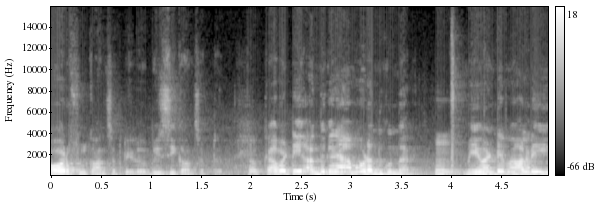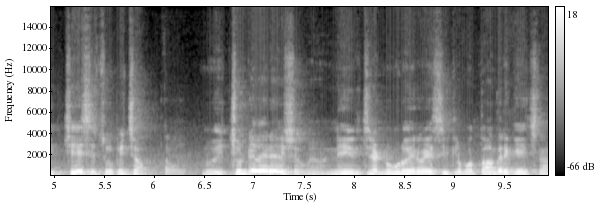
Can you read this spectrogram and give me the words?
పవర్ఫుల్ కాన్సెప్ట్ ఈరోజు బీసీ కాన్సెప్ట్ కాబట్టి అందుకనే ఆమె కూడా అందుకుందని. మేమంటే మేము ఆల్రెడీ చేసి చూపించాం. నువ్వు ఇచ్చుంటే వేరే విషయం. మేము నేను ఇచ్చినట్టు నువ్వు కూడా ఇరవై సీట్లు మొత్తం అందరికీ ఇచ్చిన.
